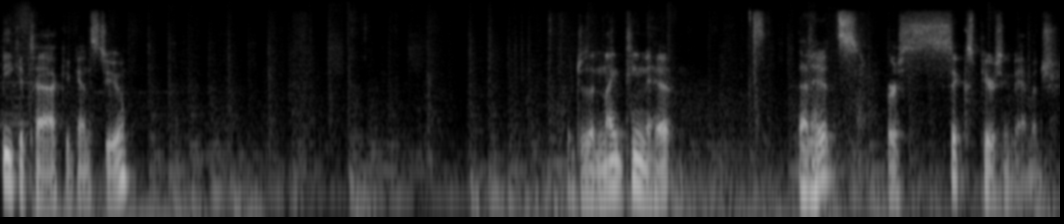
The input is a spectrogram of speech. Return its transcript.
beak attack against you. Which is a 19 to hit That hits. for 6 piercing damage.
